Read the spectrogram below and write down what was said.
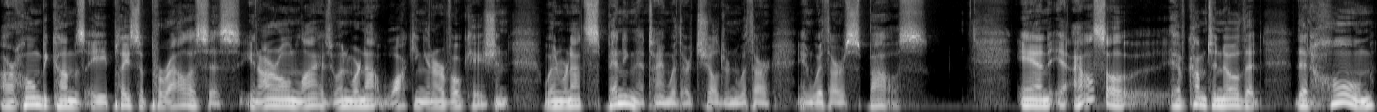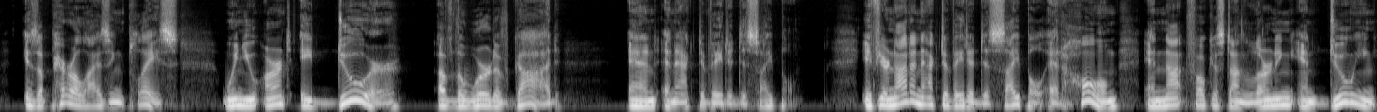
our home becomes a place of paralysis in our own lives when we're not walking in our vocation, when we're not spending that time with our children, with our and with our spouse. And I also have come to know that that home is a paralyzing place when you aren't a doer of the word of God and an activated disciple. If you're not an activated disciple at home and not focused on learning and doing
